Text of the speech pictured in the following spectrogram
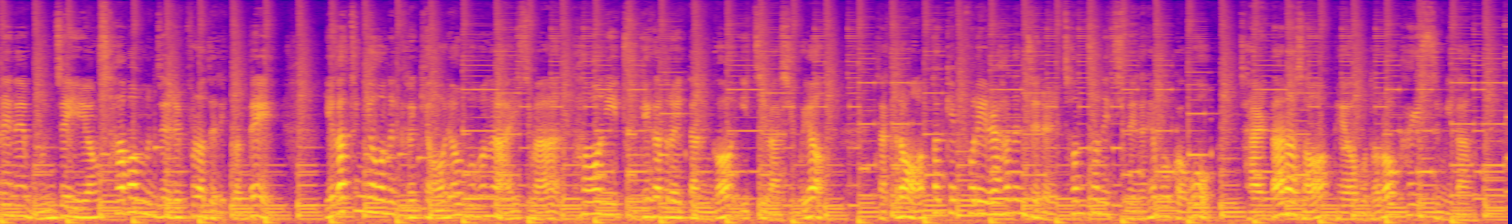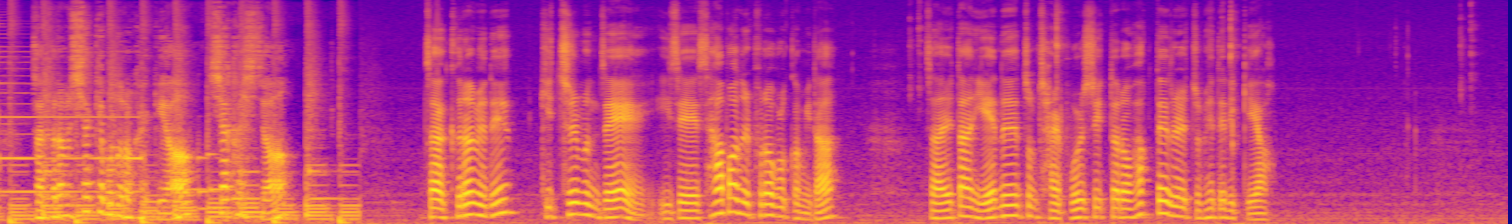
되는 문제 유형 4번 문제를 풀어드릴 건데 얘 같은 경우는 그렇게 어려운 부분은 아니지만 타원이 두 개가 들어있다는 거 잊지 마시고요. 자 그럼 어떻게 풀이를 하는지를 천천히 진행을 해볼 거고 잘 따라서 배워보도록 하겠습니다. 자 그럼 시작해보도록 할게요. 시작하시죠. 자 그러면은 기출문제 이제 4번을 풀어볼 겁니다. 자 일단 얘는 좀 잘 볼 수 있도록 확대를 좀 해드릴게요.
